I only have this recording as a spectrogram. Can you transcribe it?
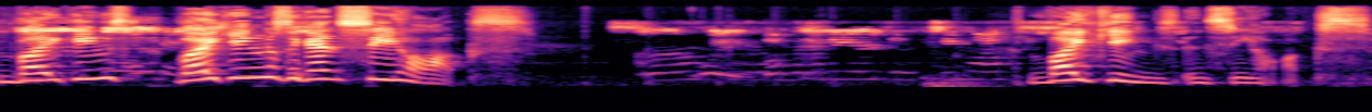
Vikings. Vikings against Seahawks. Vikings and Seahawks.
